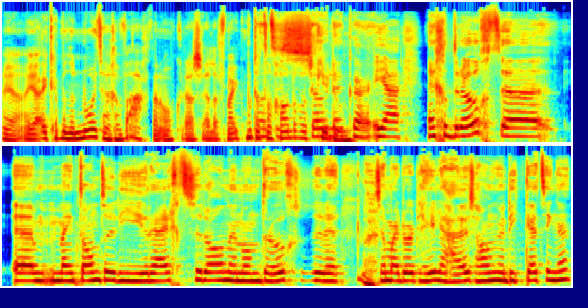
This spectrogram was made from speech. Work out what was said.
Ja, ja, ik heb me er nooit aan gewaagd aan okra zelf. Maar ik moet dat Oh, dan gewoon nog eens een keer zo doen. lekker. Ja, en gedroogd. eh, ehm, mijn tante die rijgt ze dan en dan droogt ze de, zeg maar door het hele huis hangen die kettingen.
